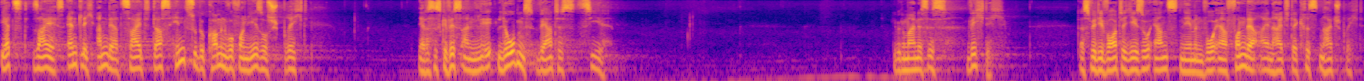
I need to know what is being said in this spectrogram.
Jetzt sei es endlich an der Zeit, das hinzubekommen, wovon Jesus spricht. Ja, das ist gewiss ein lobenswertes Ziel. Liebe Gemeinde, es ist wichtig, dass wir die Worte Jesu ernst nehmen, wo er von der Einheit der Christenheit spricht.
